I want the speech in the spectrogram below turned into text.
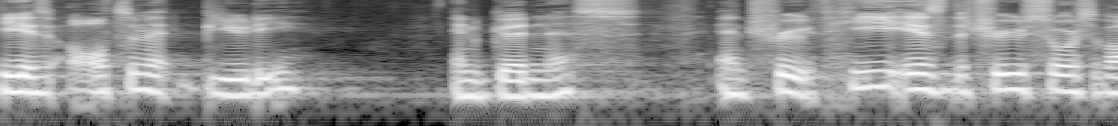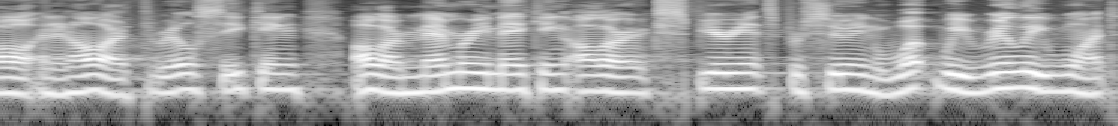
He is ultimate beauty and goodness and truth. He is the true source of all. And in all our thrill seeking, all our memory making, all our experience pursuing, what we really want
